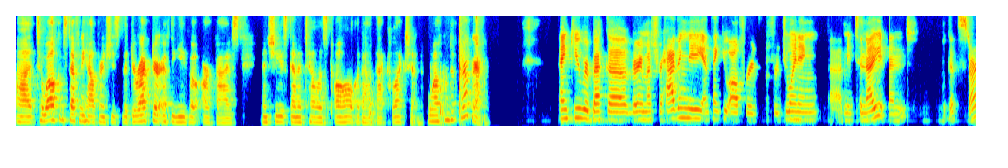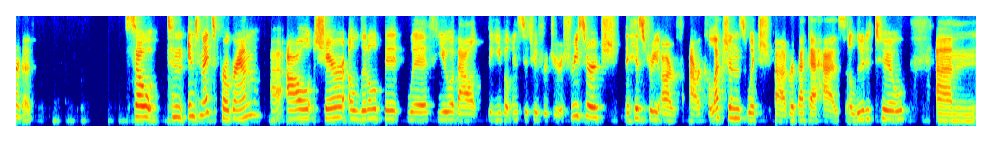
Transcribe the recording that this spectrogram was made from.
uh, to welcome Stefanie Halpern. She's the director of the YIVO Archives, and she's going to tell us all about that collection. Welcome to the program. Thank you, Rebecca, very much for having me, and thank you all for, for joining uh, me tonight, and we'll get started. So in tonight's program, uh, I'll share a little bit with you about the YIVO Institute for Jewish Research, the history of our collections, which uh, Rebecca has alluded to, um,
